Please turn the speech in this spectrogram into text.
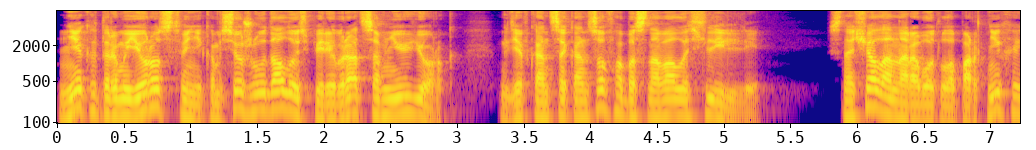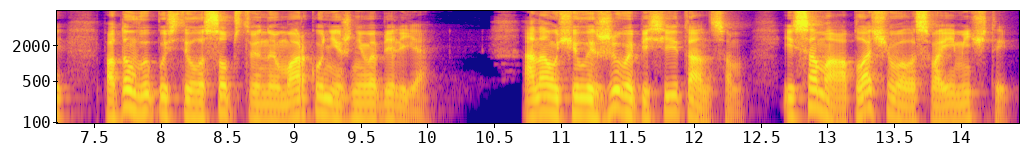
Некоторым ее родственникам все же удалось перебраться в Нью-Йорк, где в конце концов обосновалась Лилли. Сначала она работала портнихой, потом выпустила собственную марку нижнего белья. Она училась живописи и танцам, и сама оплачивала свои мечты.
